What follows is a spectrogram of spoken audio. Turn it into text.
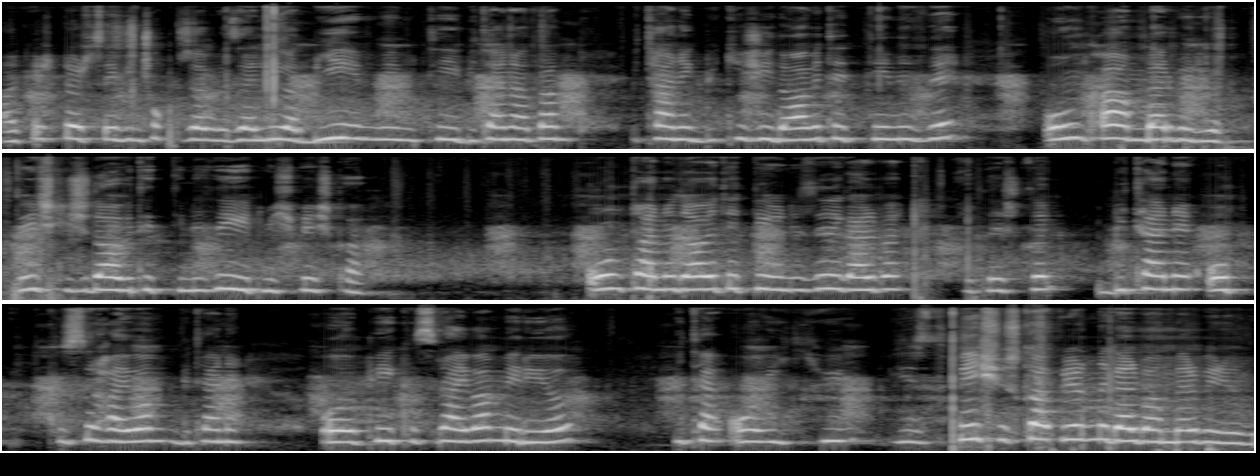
Arkadaşlar Sevin çok güzel bir özelliği var. Bir MMT bir tane adam bir tane bir kişiyi davet ettiğinizde 10k amber veriyor. 5 kişi davet ettiğinizde 75k. 10 tane davet ettiğinizde de galiba arkadaşlar bir tane o kısır hayvan bir tane OP kısır hayvan veriyor. Bir tane o 100 500 kalplerinde galiba amber veriyordu.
